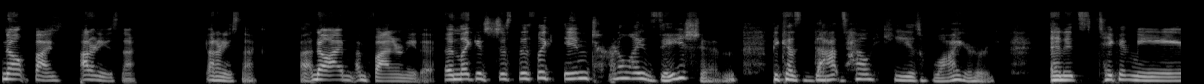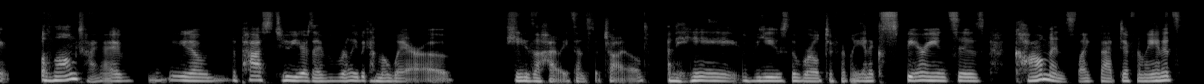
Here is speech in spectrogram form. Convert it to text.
no, fine. I don't need a snack. I don't need a snack. Uh, no, I'm I'm fine. I don't need it. And like it's just this like internalization because that's how he is wired. And it's taken me a long time. I've you know the past two years I've really become aware of he's a highly sensitive child and he views the world differently and experiences comments like that differently. And it's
